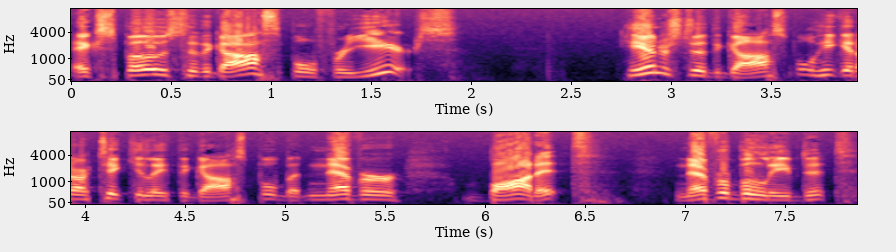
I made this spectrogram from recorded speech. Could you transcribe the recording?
exposed to the gospel for years. He understood the gospel, he could articulate the gospel, but never bought it, never believed it.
